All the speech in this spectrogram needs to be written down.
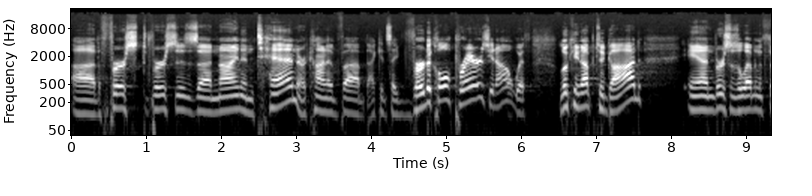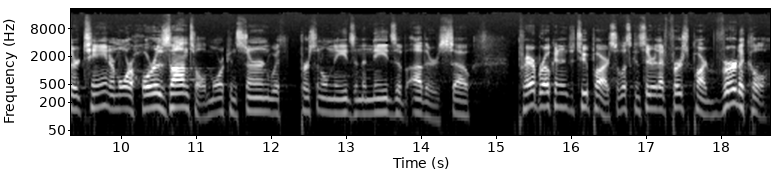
Uh, the first verses uh, 9 and 10 are kind of, uh, I could say, vertical prayers, you know, with looking up to God. And verses 11 and 13 are more horizontal, more concerned with personal needs and the needs of others. So Prayer broken into two parts. So let's consider that first part vertical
